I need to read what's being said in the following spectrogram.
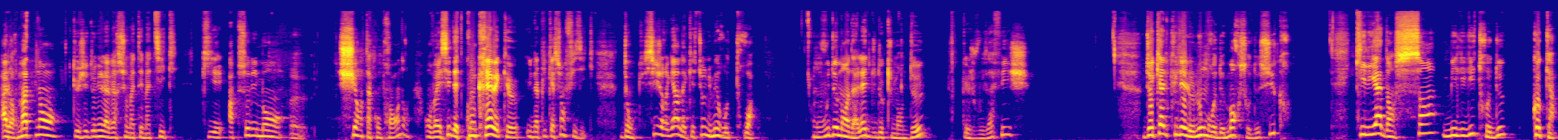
Alors maintenant que j'ai donné la version mathématique qui est absolument euh, chiante à comprendre, on va essayer d'être concret avec euh, une application physique. Donc si je regarde la question numéro 3, on vous demande à l'aide du document 2 que je vous affiche de calculer le nombre de morceaux de sucre qu'il y a dans 100 ml de coca.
